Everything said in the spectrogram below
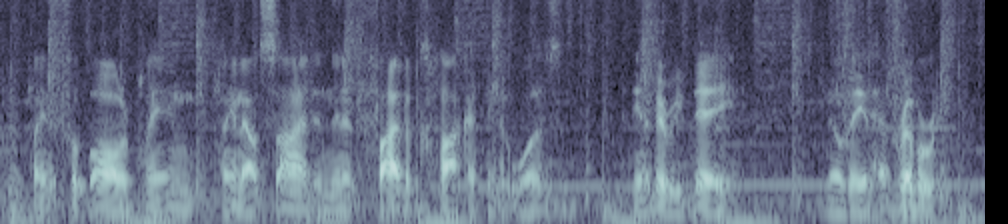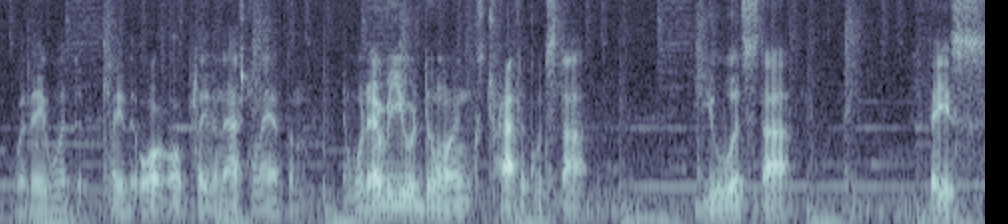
you know, playing football or playing playing outside, and then at five o'clock, I think it was, at the end of every day, you know, they'd have revelry where they would play the or, or play the national anthem, and whatever you were doing, traffic would stop, you would stop, face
